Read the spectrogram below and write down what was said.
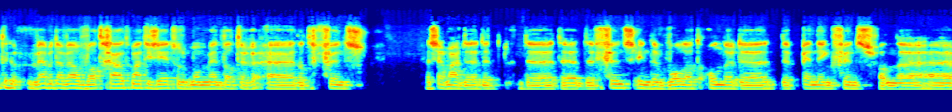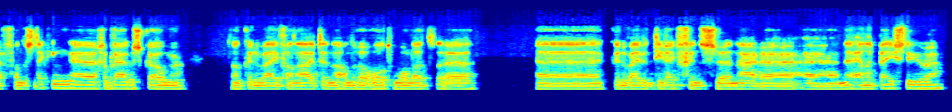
we hebben daar wel wat geautomatiseerd op het moment dat, er, uh, dat de funds, zeg maar, de, de, de, de, funds in de wallet onder de, de pending funds van de, uh, van de stacking uh, gebruikers komen. Dan kunnen wij vanuit een andere hot wallet kunnen wij direct funds naar, naar LNP sturen.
